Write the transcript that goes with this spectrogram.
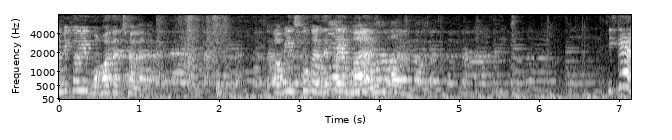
अनवी को ये बहुत अच्छा लगा। तो अभी इसको कर देते हैं बंद। ठीक है?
